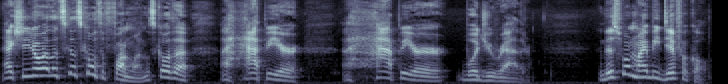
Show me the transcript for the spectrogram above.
Actually, you know what? Let's let's go with a fun one. Let's go with a, a happier a happier. Would you rather? This one might be difficult.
